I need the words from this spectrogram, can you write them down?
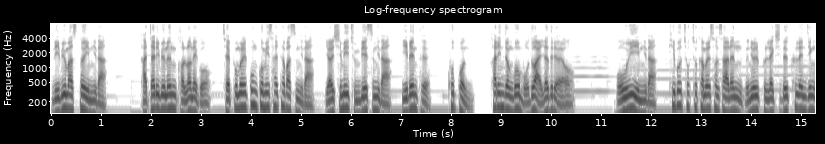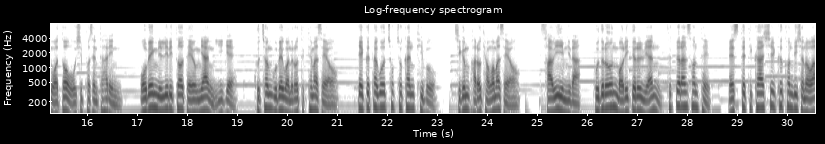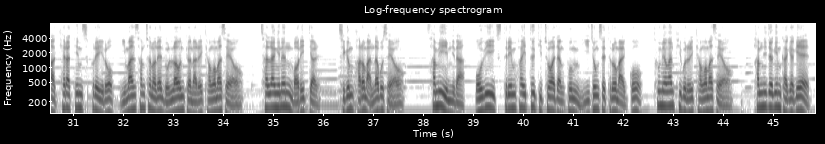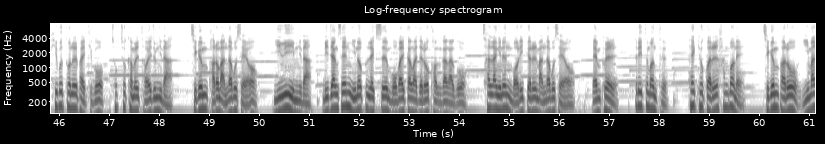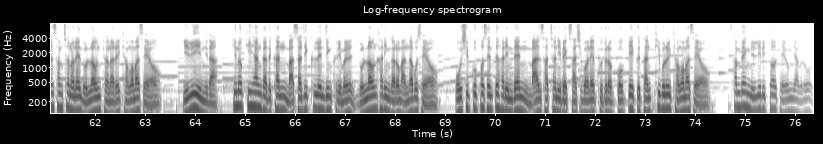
리뷰 마스터입니다. 가짜 리뷰는 걸러내고 제품을 꼼꼼히 살펴봤습니다. 열심히 준비했습니다. 이벤트, 쿠폰, 할인 정보 모두 알려드려요. 5위입니다. 피부 촉촉함을 선사하는 은율 블랙시드 클렌징 워터 50% 할인 500ml 대용량 2개 9,900원으로 득템하세요. 깨끗하고 촉촉한 피부 지금 바로 경험하세요. 4위입니다. 부드러운 머릿결을 위한 특별한 선택 에스테티카 실크 컨디셔너와 케라틴 스프레이로 23,000원의 놀라운 변화를 경험하세요. 찰랑이는 머릿결 지금 바로 만나보세요. 3위입니다. 5위 익스트림 화이트 기초 화장품 2종 세트로 맑고 투명한 피부를 경험하세요. 합리적인 가격에 피부톤을 밝히고 촉촉함을 더해줍니다. 지금 바로 만나보세요. 2위입니다. 미장센 이너플렉스 모발 강화제로 건강하고 찰랑이는 머릿결을 만나보세요. 앰플, 트리트먼트, 팩 효과를 한 번에 지금 바로 23,000원의 놀라운 변화를 경험하세요. 1위입니다. 히노키 향 가득한 마사지 클렌징 크림을 놀라운 할인가로 만나보세요. 59% 할인된 14,240원의 부드럽고 깨끗한 피부를 경험하세요. 300ml 대용량으로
